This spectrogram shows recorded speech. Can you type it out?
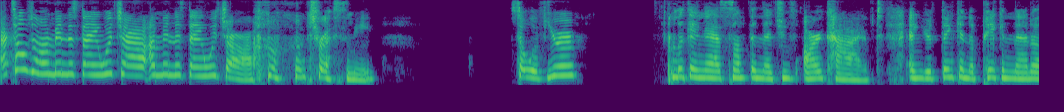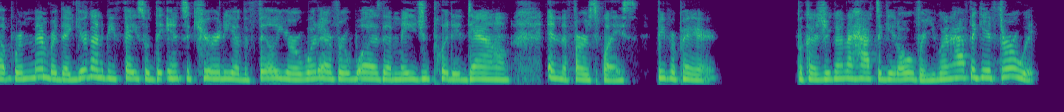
I told y'all I'm in this thing with y'all. I'm in this thing with y'all. Trust me. So if you're looking at something that you've archived and you're thinking of picking that up, remember that you're going to be faced with the insecurity or the failure or whatever it was that made you put it down in the first place. Be prepared. because you're going to have to get over. You're going to have to get through it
